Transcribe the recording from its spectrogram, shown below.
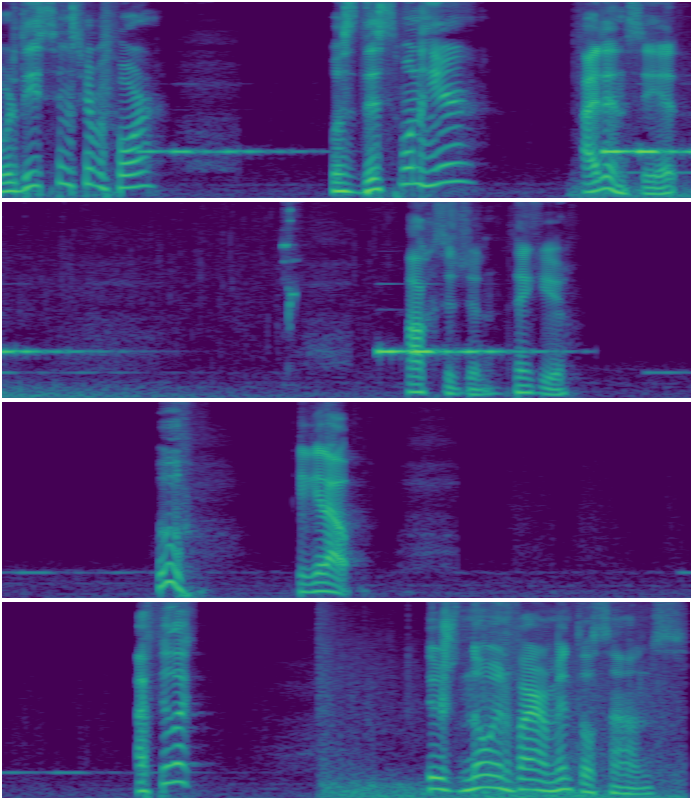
were these things here before? Was this one here? I didn't see it. Oxygen. Thank you. Ooh. Okay, get out. I feel like there's no environmental sounds.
